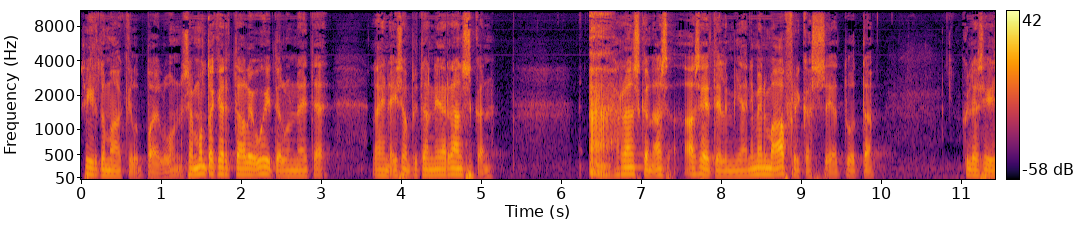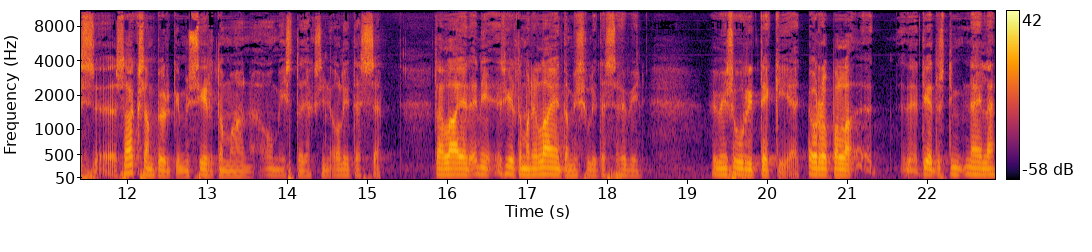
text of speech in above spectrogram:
siirtomaakilpailuun. Se monta kertaa oli uhitellut näitä lähinnä Iso-Britannian ja Ranskan, Ranskan as- asetelmia nimenomaan Afrikassa. Ja tuota, kyllä siis äh, Saksan pyrkimys siirtomaan omistajaksi niin oli tässä, tai laajen, niin siirtomaan laajentamisessa oli tässä hyvin, hyvin suuri tekijä. Euroopalla äh, tietysti näillä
